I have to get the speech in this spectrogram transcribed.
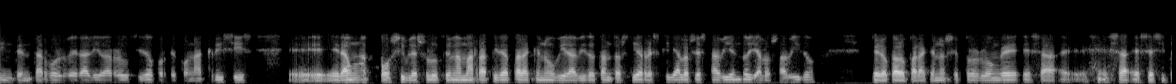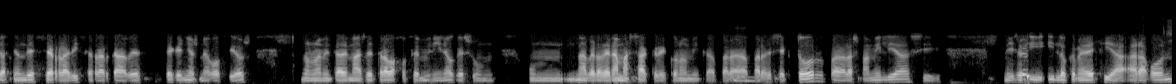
intentar volver al IVA reducido porque con la crisis eh, era una posible solución la más rápida para que no hubiera habido tantos cierres, que ya los está viendo, ya los ha habido, pero claro, para que no se prolongue esa, esa, esa situación de cerrar y cerrar cada vez pequeños negocios, normalmente además de trabajo femenino, que es una verdadera masacre económica para, mm. para el sector, para las familias y, y, lo que me decía, Aragón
